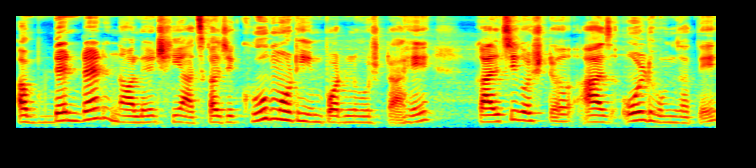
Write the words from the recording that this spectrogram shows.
updated knowledge ही आजकालची खूप मोठी इम्पॉर्टंट गोष्ट आहे. कालची गोष्ट आज ओल्ड होऊन जाते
